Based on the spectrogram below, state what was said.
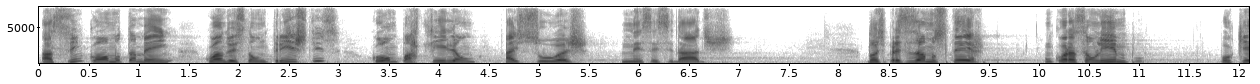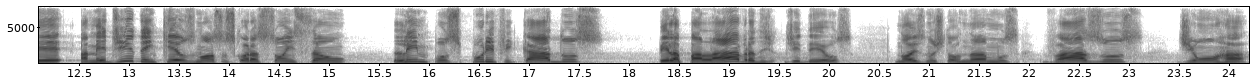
Assim como também, quando estão tristes, compartilham as suas necessidades. Nós precisamos ter um coração limpo, porque à medida em que os nossos corações são limpos, purificados pela palavra de Deus, nós nos tornamos vasos de honra,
